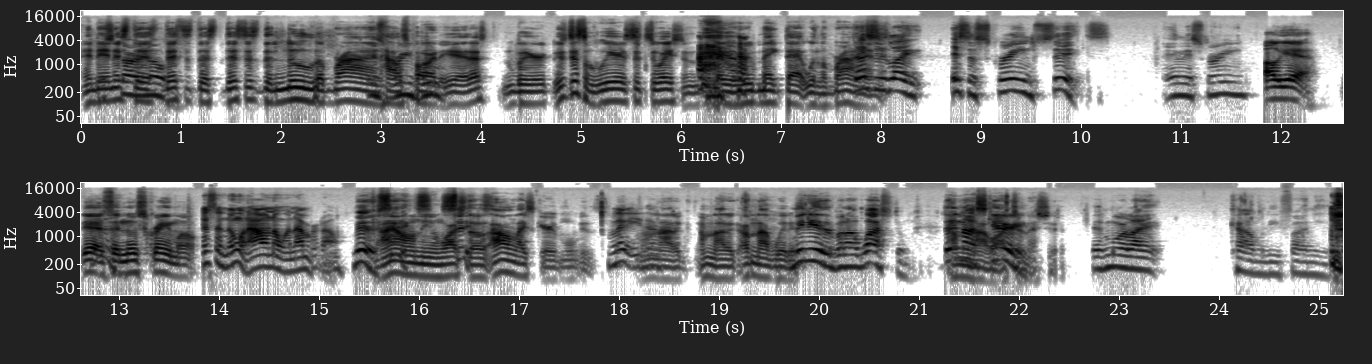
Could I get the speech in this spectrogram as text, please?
and then It's it's this over. this is the this is the new LeBron It's house reboot. party. Yeah, that's weird. It's just a weird situation. they would remake that with LeBron. That's in it. just like it's a Scream Six. Ain't it Scream? Oh yeah, yeah. It's a new Scream on. It's a new one. I don't know what number though. Yeah, I don't even watch six. those. I don't like scary movies. Maybe I'm not. A, I'm not. A, I'm not with it. Me neither, but I watched them. They're I'm not, not scary. watching that shit. It's more like comedy, funny.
